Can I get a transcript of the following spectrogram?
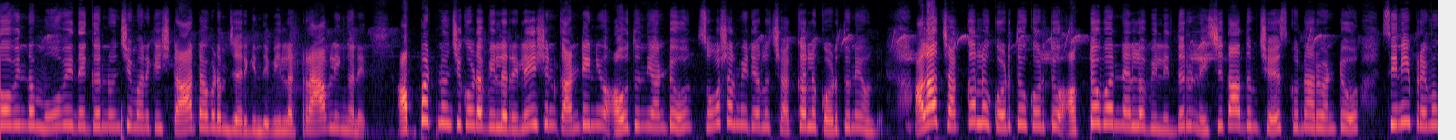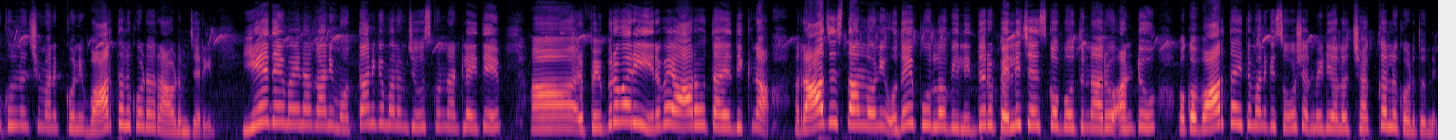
గోవిందం మూవీ దగ్గర నుంచి మనకి స్టార్ట్ అవ్వడం జరిగింది వీళ్ళ ట్రావెలింగ్ అనేది. అప్పటి నుంచి కూడా వీళ్ళ రిలేషన్ కంటిన్యూ అవుతుంది అంటూ సోషల్ మీడియాలో చక్కర్లు కొడుతూనే ఉంది. అలా చక్కర్లు కొడుతూ కొడుతూ అక్టోబర్ నెలలో వీళ్ళిద్దరూ నిశ్చితార్థం చేసుకున్నారు అంటూ సినీ ప్రముఖుల నుంచి మనకు కొన్ని వార్తలు కూడా రావడం జరిగింది. ఏదేమైనా కానీ మొత్తానికి మనం చూసుకున్నట్లయితే ఫిబ్రవరి ఇరవై ఆరో తేదీన రాజస్థాన్లోని ఉదయ్పూర్లో వీళ్ళిద్దరూ పెళ్ళి చేసుకోబోతున్నారు అంటూ ఒక వార్త అయితే మనకి సోషల్ మీడియాలో చక్కర్లు కొడుతుంది.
